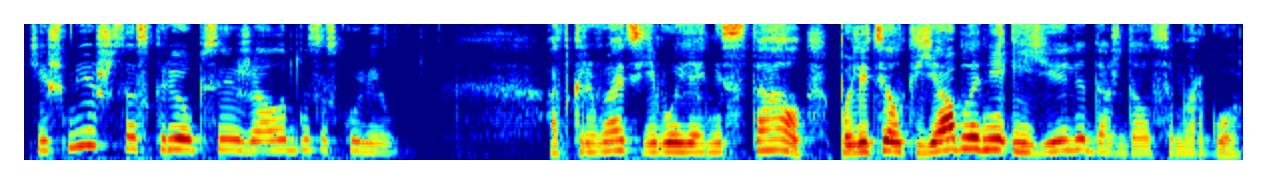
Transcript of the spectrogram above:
Кишмиш соскребся и жалобно заскулил. Открывать его я не стал, полетел к яблоне и еле дождался Марго.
